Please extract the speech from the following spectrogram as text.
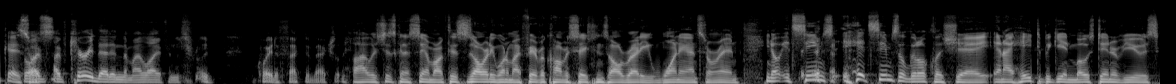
Okay. So, so I've, I've, carried that into my life and it's really quite effective, actually. I was just going to say, Mark, this is already one of my favorite conversations already. One answer in. You know, it seems it seems a little cliche, and I hate to begin most interviews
